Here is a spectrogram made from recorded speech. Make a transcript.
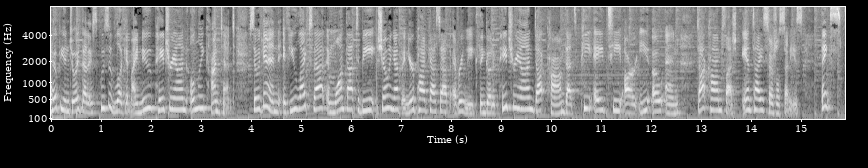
I hope you enjoyed that exclusive look at my new Patreon only content. So, again, if you liked that and want that to be showing up in your podcast app every week, then go to patreon.com. That's P A T R E O N dot com slash anti social studies. Thanks.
